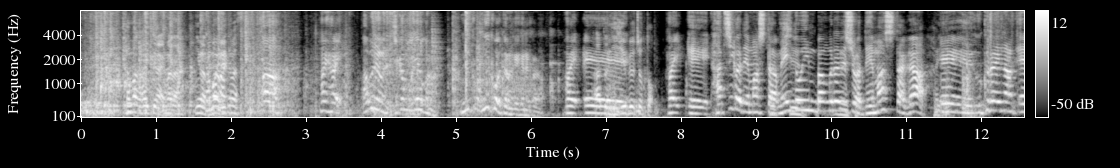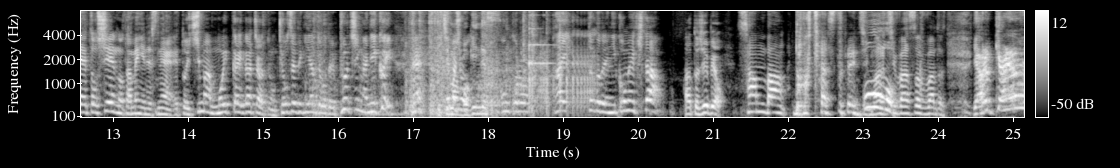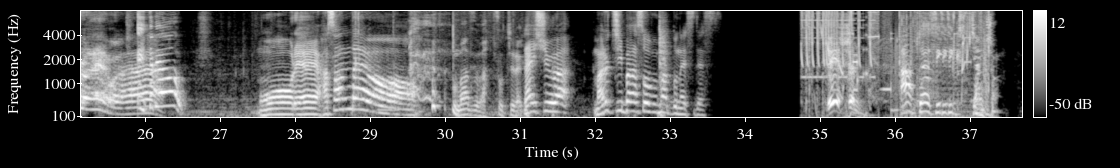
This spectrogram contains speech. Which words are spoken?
玉が入ってない。まだ。今玉が入ってます。あはいはい。危ない危ない。時間もいいのかな2個二個いかなきゃいけないから。はいえー。あと20秒ちょっと。はい、えー、8が出ました、8メイドインバングラデシュは出ましたが、い。えーウクライナ、えー、と支援のためにですね、えっと1万もう1回ガチャっていうのを強制的にやるということで、プーチンが憎い、ね、1万募金です。オンコロ。はい、ということで2個目きた。あと10秒。3番ドクター・ストレンジ。マルチバース・オブ・バンドやる気あるよおいいってみよもう俺挟んだよ。う まずはそちらが来週はマルチバース・オブ・マッドネスです After Six Junction.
